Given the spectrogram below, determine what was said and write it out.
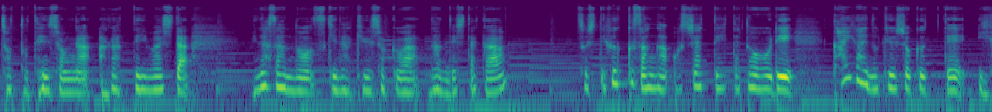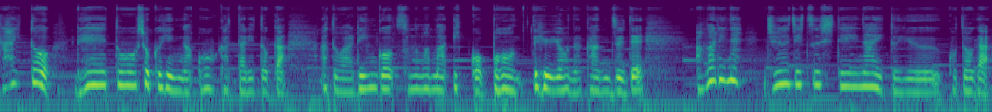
ちょっとテンションが上がっていました。皆さんの好きな給食は何でしたか？そしてフックさんがおっしゃっていた通り海外の給食って意外と冷凍食品が多かったりとかあとはリンゴそのまま1個ボーンっていうような感じであまりね充実していないということが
